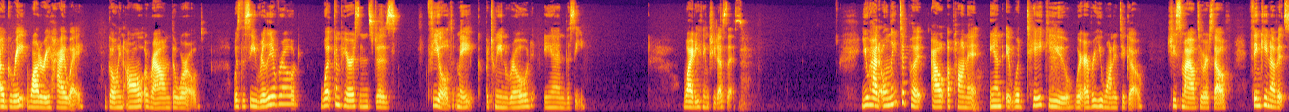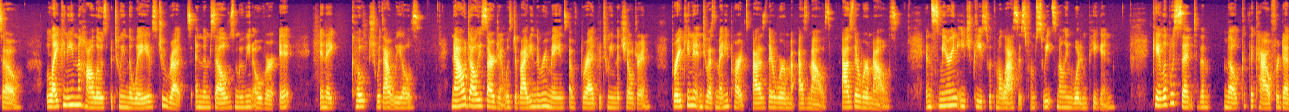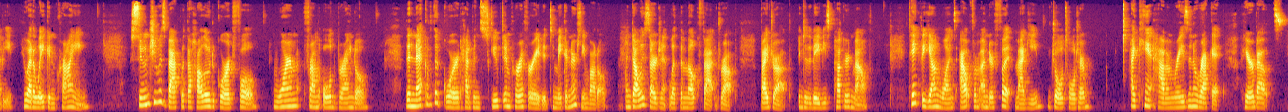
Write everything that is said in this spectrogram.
a great watery highway going all around the world. Was the sea really a road? What comparisons does Field make between road and the sea? Why do you think she does this? You had only to put out upon it, and it would take you wherever you wanted to go. She smiled to herself, thinking of it so, likening the hollows between the waves to ruts and themselves moving over it in a coach without wheels. Now Dolly Sargent was dividing the remains of bread between the children, breaking it into as many parts as there were as mouths, as there were mouths, and smearing each piece with molasses from sweet-smelling wooden piggin. Caleb was sent to the milk the cow for Debbie, who had awakened crying. Soon she was back with a hollowed gourd full, warm from old brindle. The neck of the gourd had been scooped and perforated to make a nursing bottle, and Dolly Sargent let the milk fat drop by drop into the baby's puckered mouth. Take the young ones out from underfoot, Maggie, Joel told her. I can't have 'em raising a racket hereabouts.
